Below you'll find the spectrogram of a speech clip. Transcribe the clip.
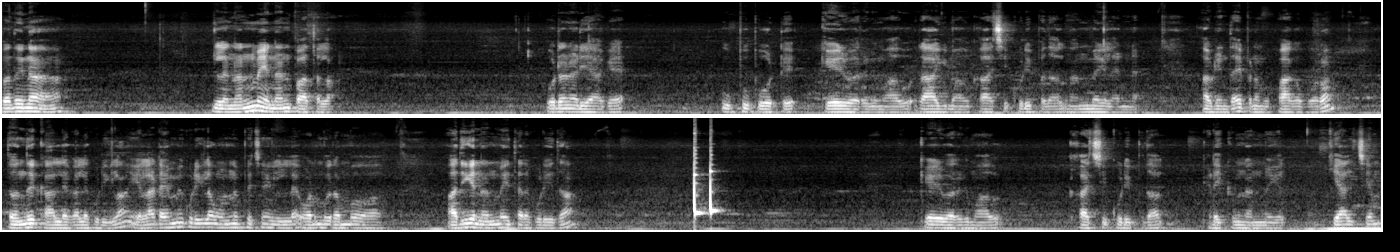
பார்த்தீங்கன்னா இதில் நன்மை என்னன்னு பார்த்தலாம். உடனடியாக உப்பு போட்டு கேழ்வரகு மாவு ராகி மாவு காய்ச்சி குடிப்பதால் நன்மைகள் என்ன அப்படின்னு தான் இப்போ நம்ம பார்க்க போகிறோம் இதை வந்து காலைல காலைல குடிக்கலாம். எல்லா டைமுமே குடிக்கலாம். ஒன்றும் பிரச்சனை இல்லை. உடம்புக்கு ரொம்ப அதிக நன்மை தரக்கூடியது தான் கேழ்வரகு மாவு காய்ச்சி குடிப்பதால் கிடைக்கும் நன்மைகள். கால்சியம்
